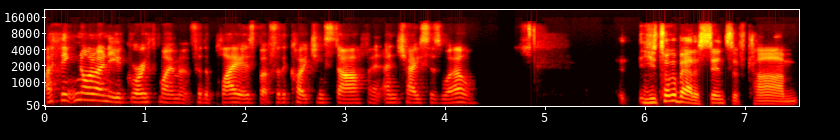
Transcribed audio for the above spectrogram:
i think not only a growth moment for the players but for the coaching staff and, and chase as well. You talk about a sense of calm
